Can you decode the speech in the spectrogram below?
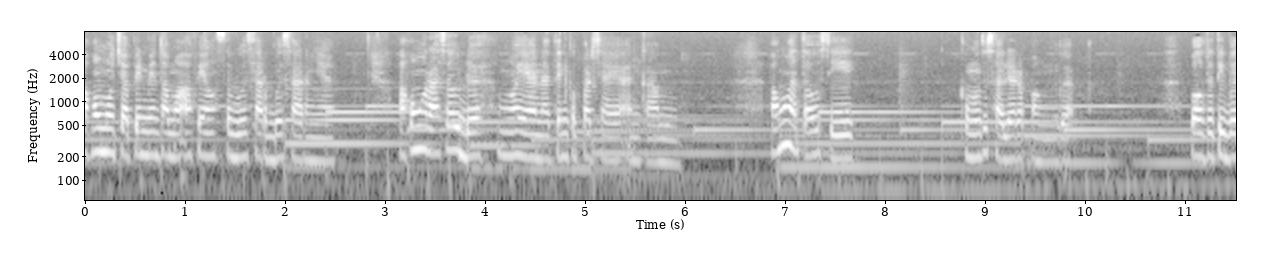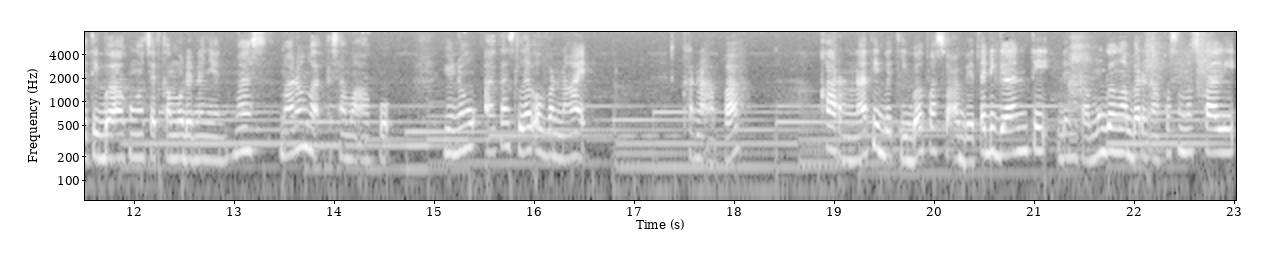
aku mau ucapin minta maaf yang sebesar besarnya aku ngerasa udah ngehianatin kepercayaan kamu. Aku nggak tahu sih kamu tuh sadar apa enggak waktu tiba-tiba aku ngechat kamu dan nanyain mas marah nggak sama aku? You know I can sleep overnight. Karena apa? Karena tiba-tiba password Abeta diganti dan kamu gak ngabarin aku sama sekali.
